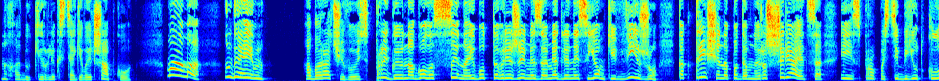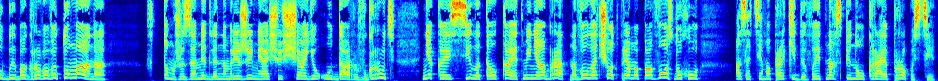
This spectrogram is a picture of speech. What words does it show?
На ходу Кирлик стягивает шапку. «Мама! Дэйм!» Оборачиваюсь, прыгаю на голос сына и будто в режиме замедленной съемки вижу, как трещина подо мной расширяется, и из пропасти бьют клубы багрового тумана. В том же замедленном режиме ощущаю удар в грудь, Некая сила толкает меня обратно, волочет прямо по воздуху, а затем опрокидывает на спину у края пропасти.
